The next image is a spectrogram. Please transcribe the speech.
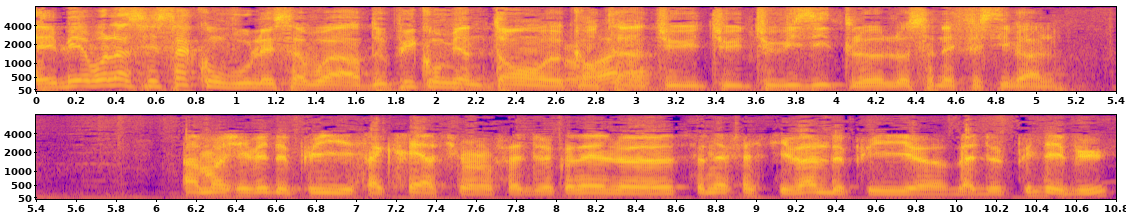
Eh bien voilà, c'est ça qu'on voulait savoir. Depuis combien de temps, euh, Quentin, Voilà. tu, tu, tu visites le, le Sonnet Festival? Ah, moi, j'y vais depuis sa création, en fait. Je connais le Sonnet Festival depuis, euh, bah, depuis le début.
